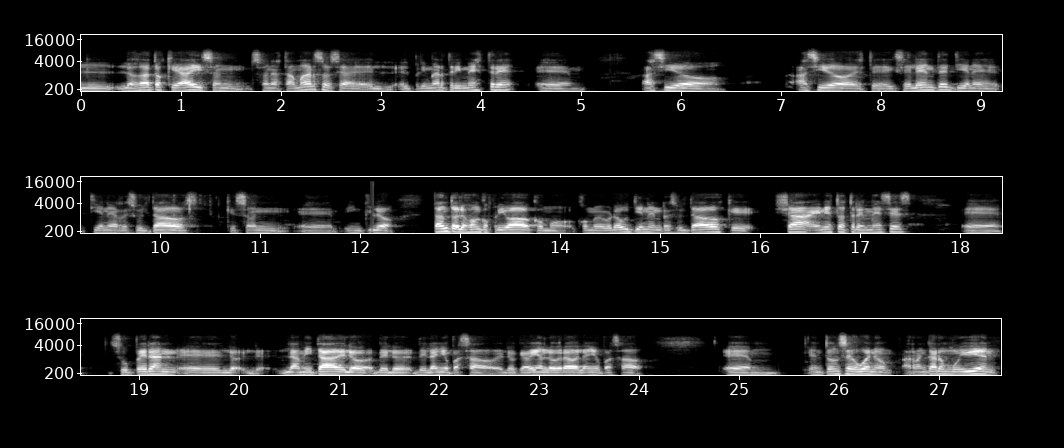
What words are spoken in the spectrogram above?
los datos que hay son, son hasta marzo, o sea, el, primer trimestre eh, ha sido, ha sido este, excelente, tiene, tiene resultados que son, eh, incluso, tanto los bancos privados como, como el tienen resultados que ya en estos tres meses eh, superan la mitad de lo, del año pasado, de lo que habían logrado el año pasado. entonces, bueno, arrancaron muy bien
